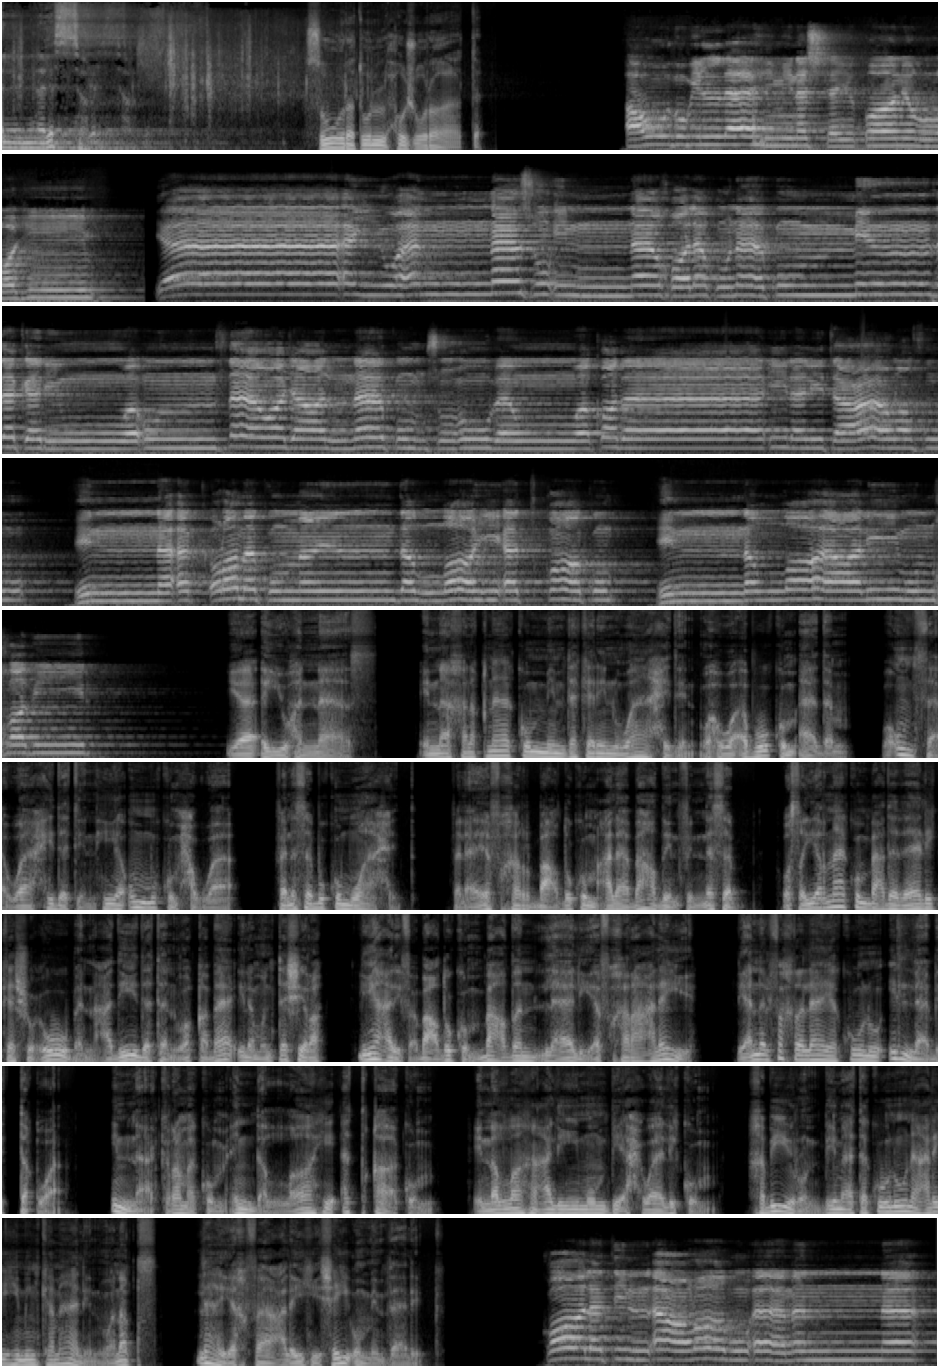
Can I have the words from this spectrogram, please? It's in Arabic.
الميسر. سورة الحجرات. أعوذ بالله من الشيطان الرجيم. يا أيها الناس إنا خلقناكم من ذكر وأنثى وجعلناكم شعوبا وقبائل لتعارفوا إن أكرمكم عند الله أتقاكم إن الله عليم خبير. يا ايها الناس انا خلقناكم من ذكر واحد وهو ابوكم آدم وانثى واحدة هي امكم حواء فنسبكم واحد فلا يفخر بعضكم على بعض في النسب وصيرناكم بعد ذلك شعوبا عديدة وقبائل منتشرة ليعرف بعضكم بعضا لا ليفخر عليه لأن الفخر لا يكون إلا بالتقوى. إن أكرمكم عند الله أتقاكم. إن الله عليم بأحوالكم خبير بما تكونون عليه من كمال ونقص لا يخفى عليه شيء من ذلك. قالت الأعراب آمنا.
